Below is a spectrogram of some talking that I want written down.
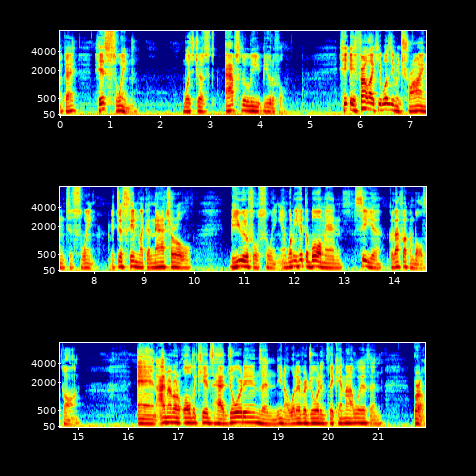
Okay? His swing was just absolutely beautiful. He, it felt like he wasn't even trying to swing. It just seemed like a natural Beautiful swing. And when he hit the ball, man, see ya, because that fucking ball's gone. And I remember all the kids had Jordans and, you know, whatever Jordans they came out with. And, bro,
